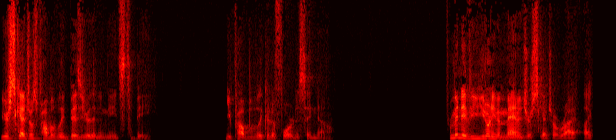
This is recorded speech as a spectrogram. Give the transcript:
Your schedule is probably busier than it needs to be you probably could afford to say no. For many of you, you don't even manage your schedule, right? Like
